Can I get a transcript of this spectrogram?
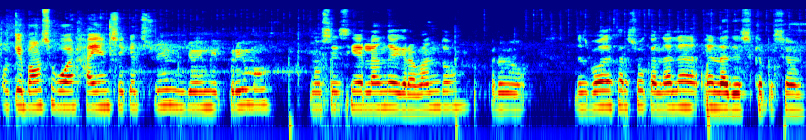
Ok, vamos a jugar High and Secret Stream, yo y mi primo. No sé si él anda grabando, pero les voy a dejar su canal en la descripción.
